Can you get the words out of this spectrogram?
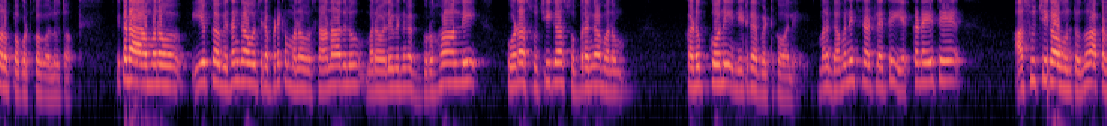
మనం పోగొట్టుకోగలుగుతాం. ఇక్కడ మనం ఈ యొక్క విధంగా వచ్చినప్పటికీ మనం స్నానాదులు మనం అదేవిధంగా గృహాన్ని కూడా శుచిగా శుభ్రంగా మనం కడుక్కొని నీట్గా పెట్టుకోవాలి. మనం గమనించినట్లయితే ఎక్కడైతే అశుచిగా ఉంటుందో అక్కడ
